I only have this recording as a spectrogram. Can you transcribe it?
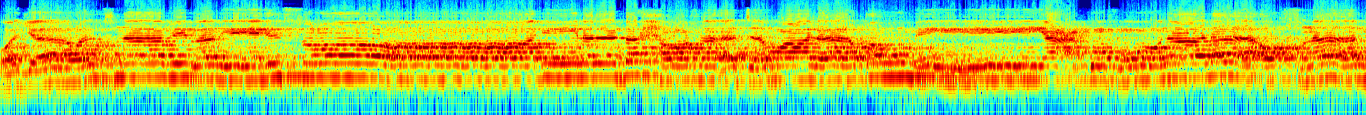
وجاوزنا ببني إسرائيل البحر فأتوا على قوم يعكفون على أصنام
